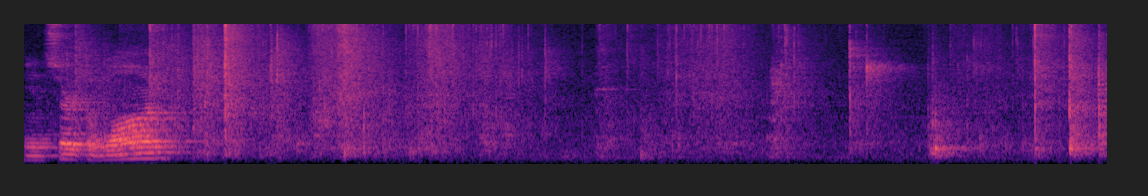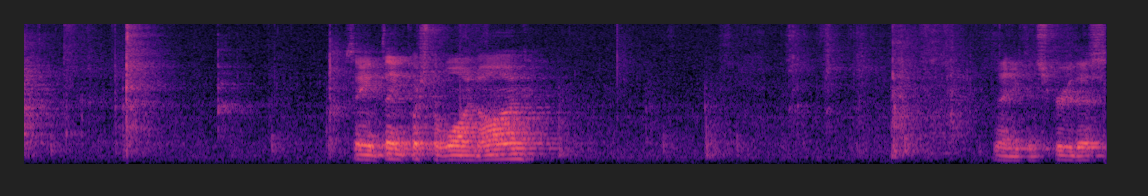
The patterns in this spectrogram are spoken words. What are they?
Insert the wand. Same thing, push the wand on. Then you can screw this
